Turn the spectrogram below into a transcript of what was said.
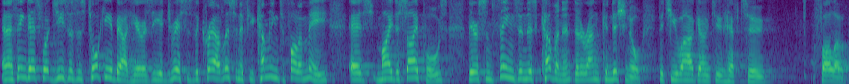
And I think that's what Jesus is talking about here as he addresses the crowd. Listen, if you're coming to follow me as my disciples, there are some things in this covenant that are unconditional that you are going to have to follow.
